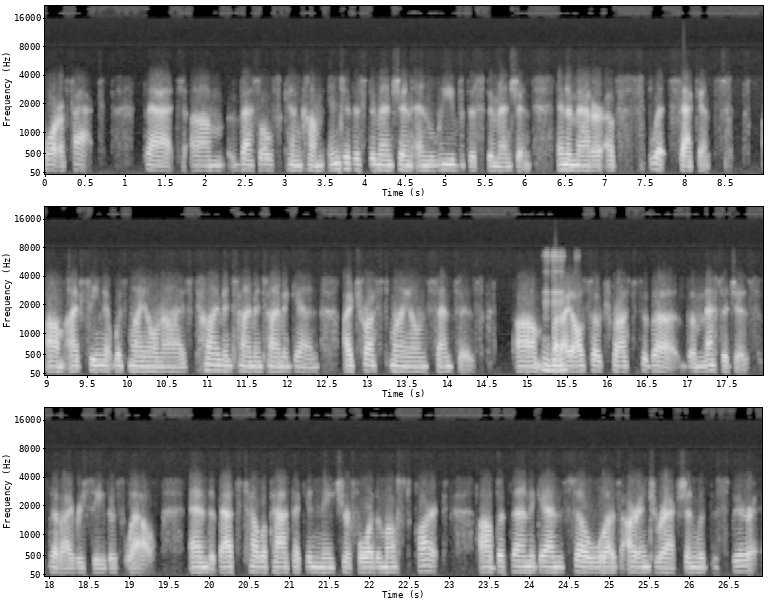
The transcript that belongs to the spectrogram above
for a fact that um, vessels can come into this dimension and leave this dimension in a matter of split seconds. Um, I've seen it with my own eyes time and time and time again. I trust my own senses, um, mm-hmm. but I also trust the the messages that I receive as well, and that's telepathic in nature for the most part. Uh, but then again, so was our interaction with the spirits.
